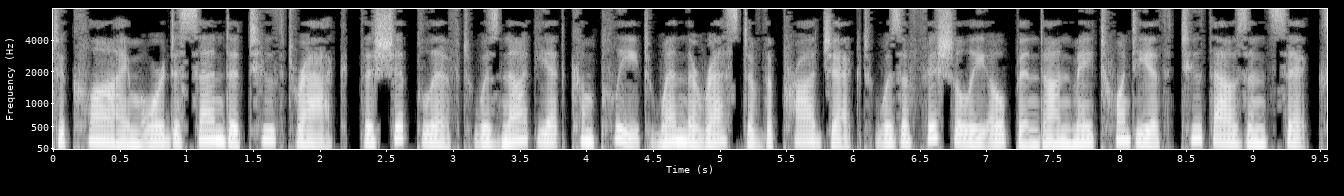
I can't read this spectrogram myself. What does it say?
To climb or descend a toothed rack, the ship lift was not yet complete when the rest of the project was officially opened on May 20, 2006.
